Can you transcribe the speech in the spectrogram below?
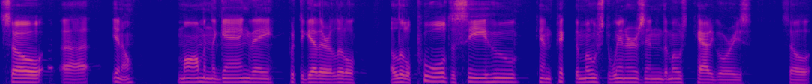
So, uh, you know, mom and the gang, they put together a little a little pool to see who can pick the most winners in the most categories. So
